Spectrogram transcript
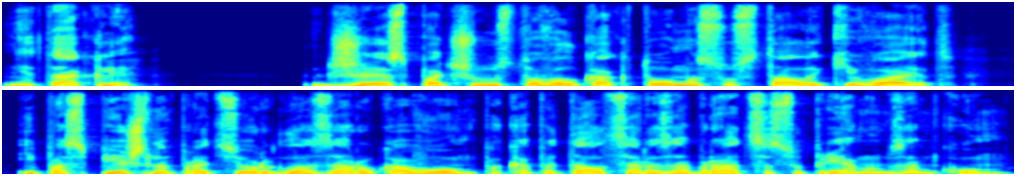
не так ли?» Джесс почувствовал, как Томас устало кивает, и поспешно протер глаза рукавом, пока пытался разобраться с упрямым замком.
